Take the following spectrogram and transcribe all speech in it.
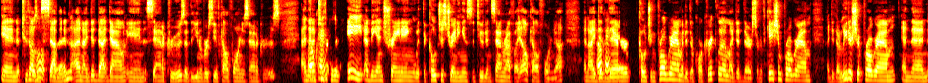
in 2007. Oh. And I did that down in Santa Cruz at the University of California, Santa Cruz. And then okay. in 2008, I began training with the Coaches Training Institute in San Rafael, California. And I did okay. their coaching program, I did their core curriculum, I did their certification program, I did their leadership program. And then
